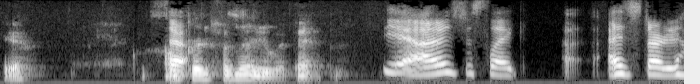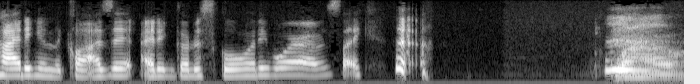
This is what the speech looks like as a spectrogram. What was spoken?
Yeah. So- I'm pretty familiar with that. Yeah, I was just like I started hiding in the closet. I didn't go to school anymore. I was like Wow.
